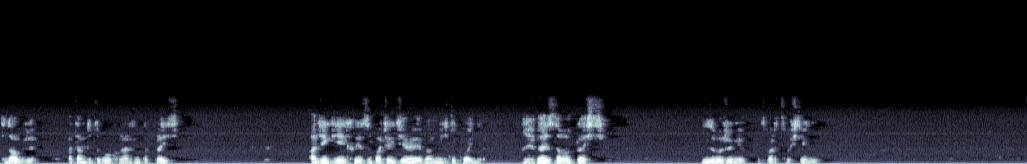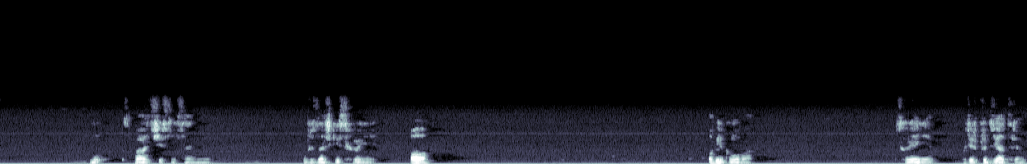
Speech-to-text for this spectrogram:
to dobrze. A tamto to było cholernie ta place. A dzięki niej chyba zobaczę, gdzie mam iść dokładnie. To jest znowu pleść. Nie zauważyłem jej pod warstwą śniegu. No, spać się jestem senny. Muszę znaleźć jakieś schronienie. O! O wilku mowa. Schronienie. Chociaż przed wiatrem.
